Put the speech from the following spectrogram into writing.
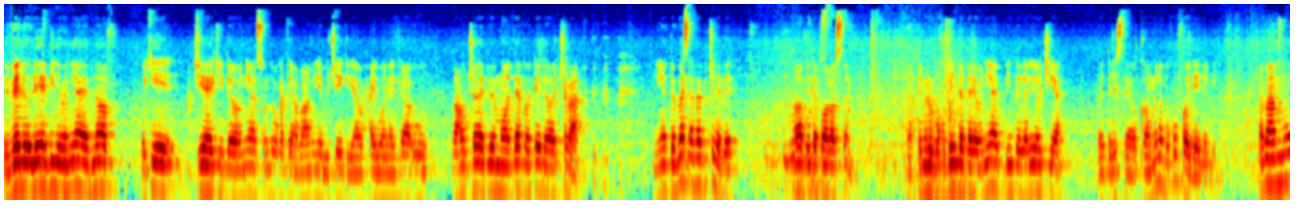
و لؤلؤ بینی ونیا ابناف وکی جه کی دا ونیا صندوق که رب العالمین بو چه کری أو حیوانک أو راهو چاید و ماده کاته دا چرا؟ نیا دو بس اوه بچه بید ها بیتا پاراستن وقتی منو بخو بین تا داره ونیا بین تا داره یا چیه؟ و درسته و کامله بخو فایده لبید اوه همو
